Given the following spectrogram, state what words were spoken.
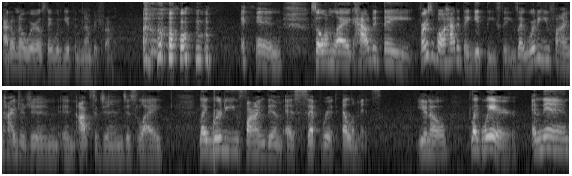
I don't know where else they would get them numbers from. and so I'm like, how did they? First of all, how did they get these things? Like, where do you find hydrogen and oxygen? Just like, like where do you find them as separate elements? You know, like where? And then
